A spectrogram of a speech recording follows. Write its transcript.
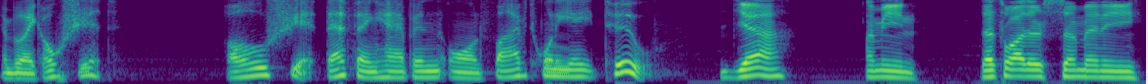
and be like, oh shit, oh shit, that thing happened on 528 too. Yeah. I mean, that's why there's so many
